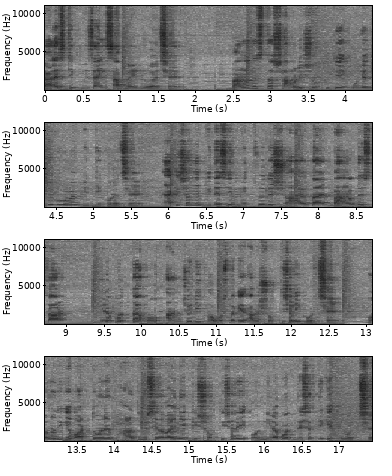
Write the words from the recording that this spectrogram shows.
ব্যালিস্টিক মিসাইল সাবমেরিন রয়েছে। বাংলাদেশ তার সামরিক শক্তিতে উল্লেখযোগ্যভাবে বৃদ্ধি করেছে। একই সঙ্গে বিদেশি মিত্রদের সহায়তায় বাংলাদেশ তার নিরাপত্তা ও আঞ্চলিক অবস্থাকে আরও শক্তিশালী করছে। অন্যদিকে বর্তমানে ভারতীয় সেনাবাহিনী একটি শক্তিশালী ও নিরাপদ দেশের দিকে এগোচ্ছে।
